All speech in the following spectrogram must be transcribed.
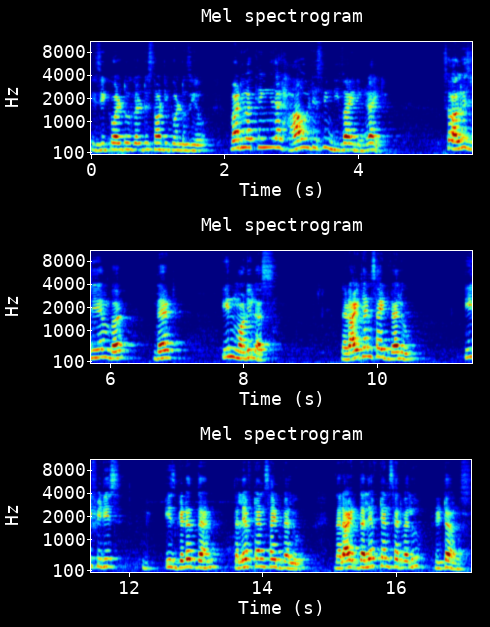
is equal to equal to is not equal to 0. But you are thinking that how it is being dividing, right? So always remember that in modulus, the right hand side value, if it is is greater than the left hand side value, the right the left hand side value returns.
